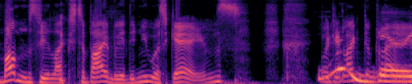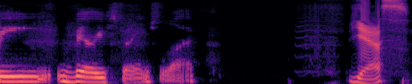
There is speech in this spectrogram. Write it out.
Mum's who likes to buy me the newest games. Would you like to play? Very, very strange life. Yes,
